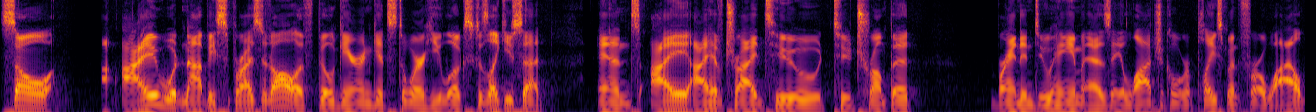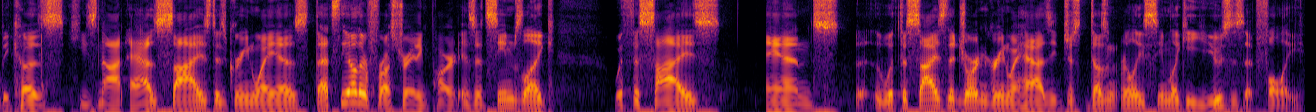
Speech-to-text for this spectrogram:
So I would not be surprised at all if Bill Guerin gets to where he looks because, like you said, and I I have tried to to trumpet Brandon Duhaime as a logical replacement for a while because he's not as sized as Greenway is. That's the other frustrating part is it seems like with the size and uh, with the size that Jordan Greenway has, he just doesn't really seem like he uses it fully.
